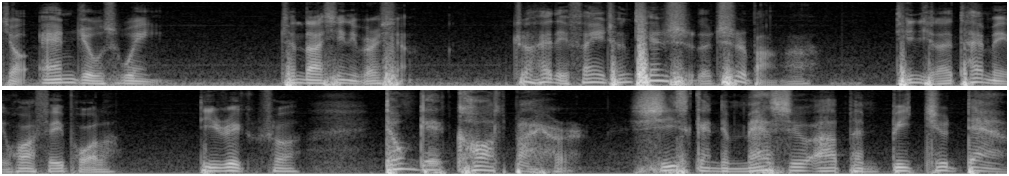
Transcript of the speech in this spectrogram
叫 Angel's Wing，陈达心里边想，这还得翻译成天使的翅膀啊，听起来太美化肥婆了。Derek 说：“Don't get caught by her. She's going to mess you up and beat you down。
